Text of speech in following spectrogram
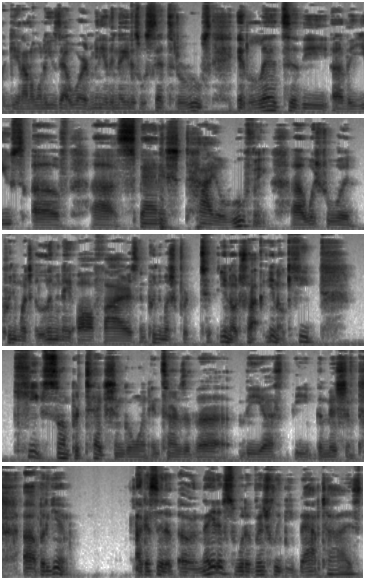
again, I don't want to use that word. Many of the natives were set to the roofs. It led to the uh, the use of uh, Spanish tile roofing, uh, which would pretty much eliminate all fires and pretty much you know try you know keep keep some protection going in terms of the the uh, the, the mission. Uh, but again, like I said, uh, natives would eventually be baptized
